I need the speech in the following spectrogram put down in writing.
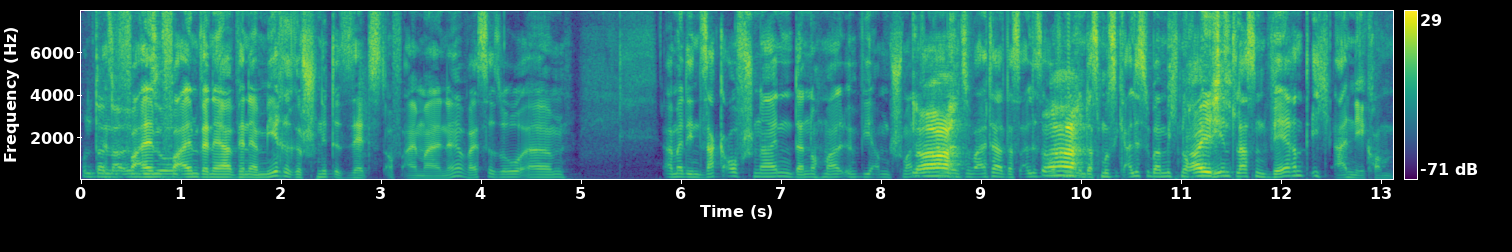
Und dann Also da vor allem, so, vor allem, wenn er, wenn er mehrere Schnitte setzt auf einmal, ne? Weißt du, so, ähm, einmal den Sack aufschneiden, dann nochmal irgendwie am Schwanz Ah. und so weiter, das alles Ah. aufnehmen und das muss ich alles über mich noch Reicht. ergehen lassen, während ich. Ah, nee, komm.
